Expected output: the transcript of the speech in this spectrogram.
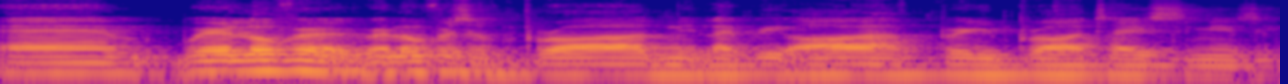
um, we're lover we're lovers of broad like we all have pretty broad taste in music.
